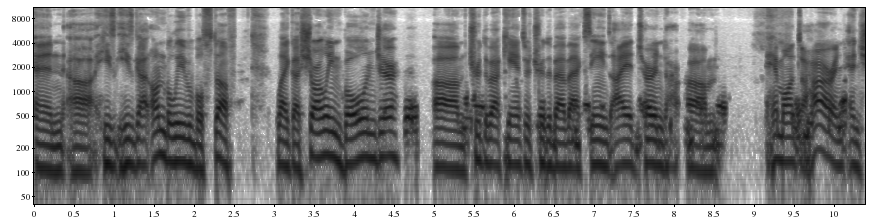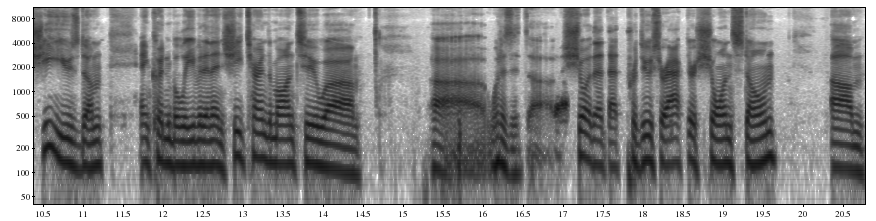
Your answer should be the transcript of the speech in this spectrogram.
and uh, he's he's got unbelievable stuff, like uh, Charlene Bollinger, um, Truth About Cancer, Truth About Vaccines. I had turned um, him onto her, and, and she used them and couldn't believe it, and then she turned him on to uh, uh, what is it? Uh, that that producer actor Sean Stone. Um,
